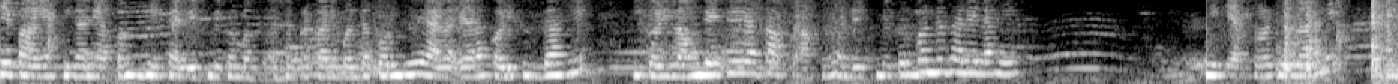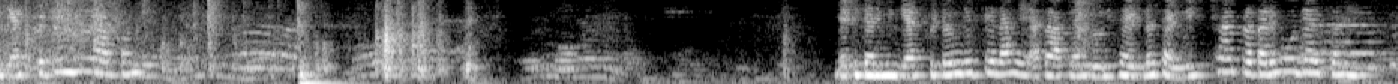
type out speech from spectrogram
हे पहा या ठिकाणी आपण हे सँडविच मेकर मस्त अशा प्रकारे बंद करून घेऊया. याला याला कडी सुद्धा आहे. ही कडी लावून घ्यायची आहे. आता आप- आपलं सँडविच मेकर बंद झालेला आहे. हे गॅसवर ठेवलं आहे. आणि गॅस पेटून घेऊया आपण. या ठिकाणी मी गॅस पेटवून घेतलेला आहे. आता आपल्याला दोन्ही साईडला सँडविच छान प्रकारे होऊ द्यायचं आहे.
